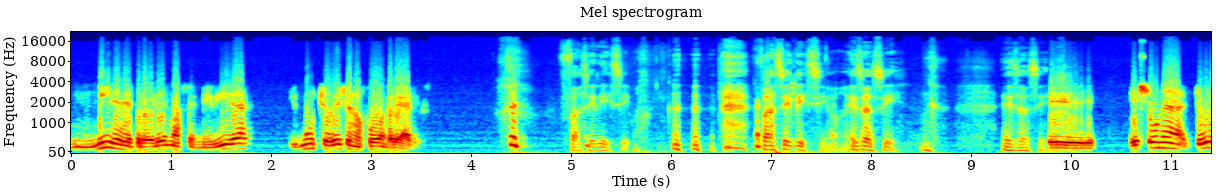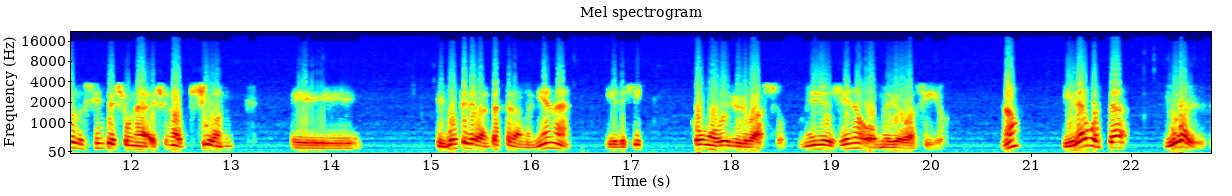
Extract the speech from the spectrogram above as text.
miles de problemas en mi vida y muchos de ellos no fueron reales. Facilísimo. Facilísimo. Es así. Es así. Eh, es una, yo creo que siempre es una, es una opción. Eh, si vos te levantás a la mañana y elegís cómo ver el vaso, medio lleno o medio vacío, ¿no? Y el agua está igual,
